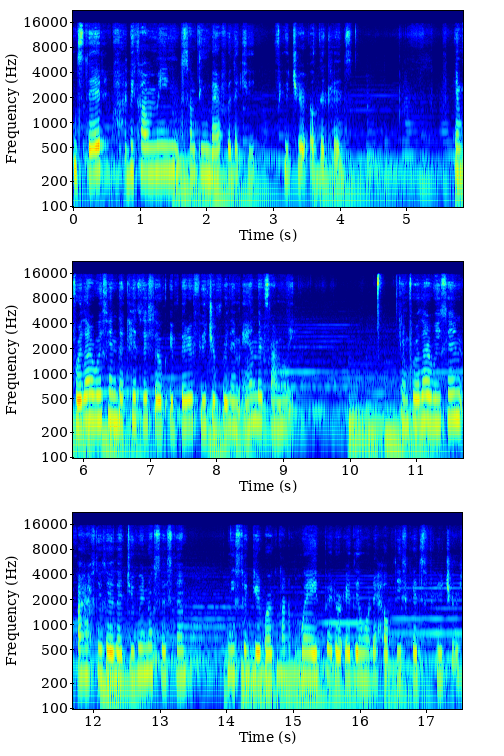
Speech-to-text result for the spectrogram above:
Instead, it's becoming something bad for the future of the kids. And for that reason, the kids deserve a better future for them and their family. And for that reason, I have to say that juvenile system needs to get worked on way better if they want to help these kids' futures.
